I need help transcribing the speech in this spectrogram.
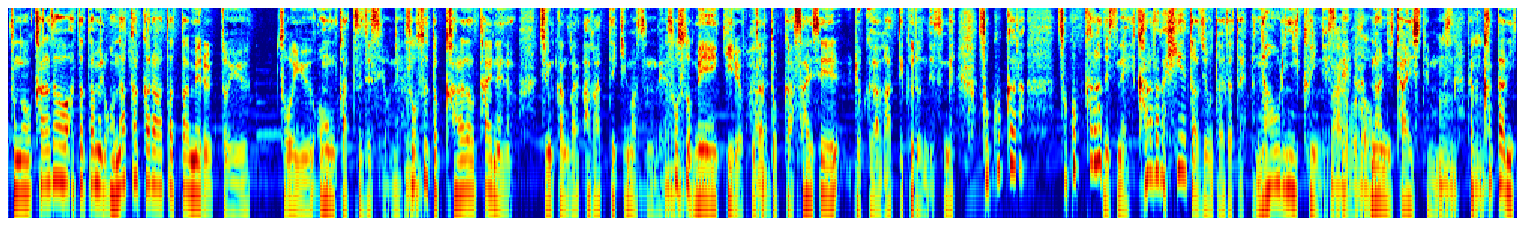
その体を温める、お腹から温めるという、そういう温活ですよね。そうすると体の体内の循環が上がってきますので、そうすると免疫力だとか再生力が上がってくるんですね。そこから、そこからですね、体が冷えた状態だとやっぱ治りにくいんですね。何に対してもだから肩に、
